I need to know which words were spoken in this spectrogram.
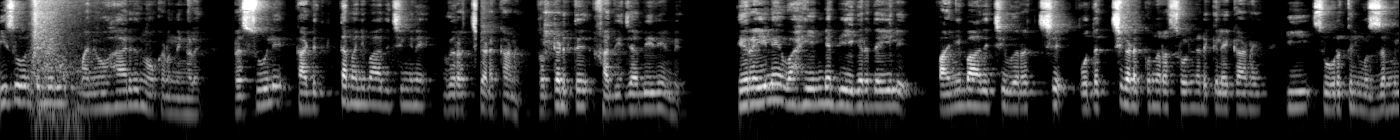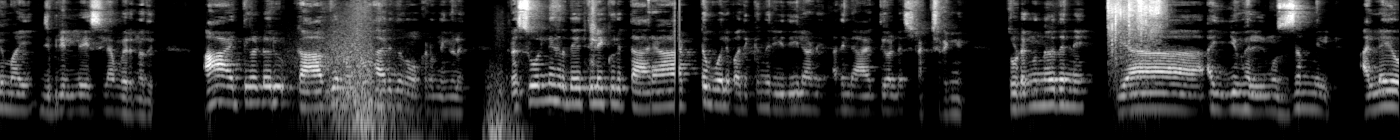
ഈ സുഹൃത്തിന്റെ ഒരു മനോഹാരിത നോക്കണം നിങ്ങൾ റസൂൽ കടുത്ത പനി ബാധിച്ചിങ്ങനെ വിറച്ചു കിടക്കാണ് തൊട്ടടുത്ത് ഖദീജ ബീവി ഉണ്ട്. ഹിറയിലെ വഹീന്റെ ഭീകരതയിൽ പനി ബാധിച്ച് വിറച്ച് പുതച്ച് കിടക്കുന്ന റസൂലിന്റെ അടുക്കിലേക്കാണ് ഈ സൂറത്തിൽ മുസമ്മിലുമായി ജിബ്രീൽ അലൈഹി ഇസ്ലാം വരുന്നത്. ആ ആയത്തുകളുടെ ഒരു കാവ്യ മനോഹാരിത നോക്കണം നിങ്ങൾ റസൂലിന്റെ ഹൃദയത്തിലേക്ക് ഒരു താരാട്ട് പോലെ പതിക്കുന്ന രീതിയിലാണ് അതിന്റെ ആയത്തുകളുടെ സ്ട്രക്ചറിങ് തുടങ്ങുന്നത് തന്നെ യാ അയ്യുഹൽ മുസമ്മിൽ അല്ലയോ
